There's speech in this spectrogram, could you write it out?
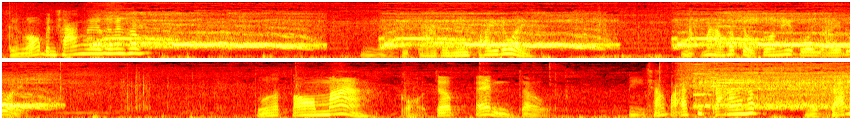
เสียงร้องเป็นช้างเลยนะครับนี่ปีกตาก็มีไฟด้วย หนักมากครับเจ้าตัวนี้ตัวใหญ่ด้วย ตัวต่อมาก็จะเป็นเจ้า นี่ช้างป่าแอฟริกานะครับ ดัน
